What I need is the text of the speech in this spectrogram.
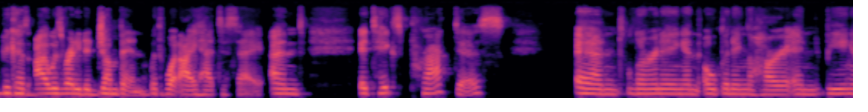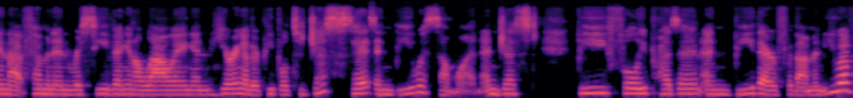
because I was ready to jump in with what I had to say. And it takes practice and learning and opening the heart and being in that feminine receiving and allowing and hearing other people to just sit and be with someone and just be fully present and be there for them. And you have,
